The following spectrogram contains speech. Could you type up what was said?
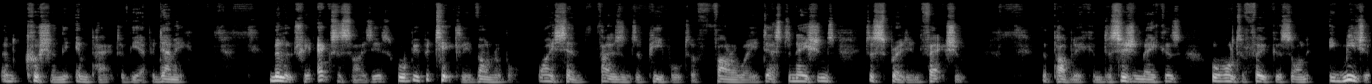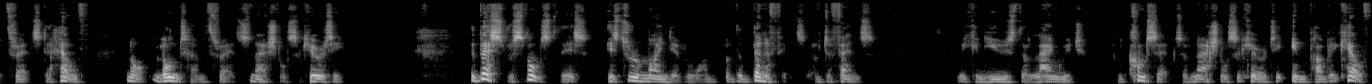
and cushion the impact of the epidemic. Military exercises will be particularly vulnerable. Why send thousands of people to faraway destinations to spread infection? The public and decision makers will want to focus on immediate threats to health, not long term threats to national security. The best response to this is to remind everyone of the benefits of defence. We can use the language and concepts of national security in public health.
